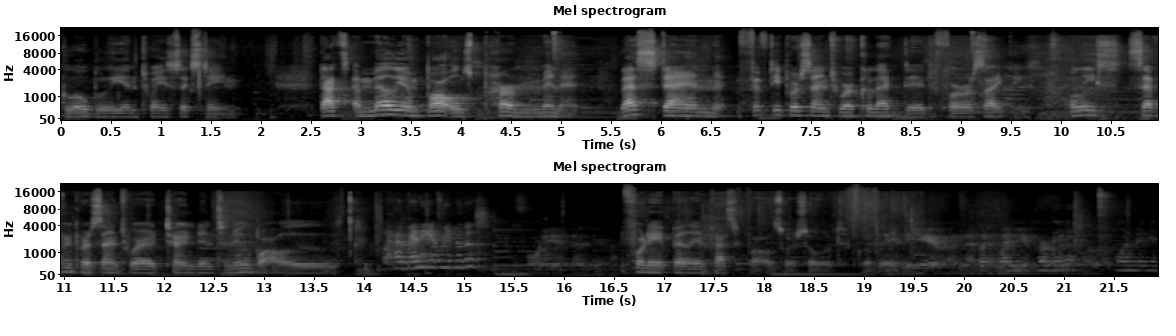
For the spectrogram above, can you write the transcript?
globally in 2016. That's a million bottles per minute. Less than 50% were collected for recycling. Only 7% were turned into new bottles. How many every minute? 48 billion plastic bottles were sold globally. a year. But one per minute, one million.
